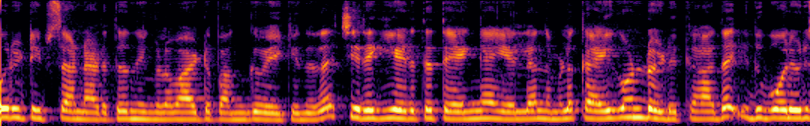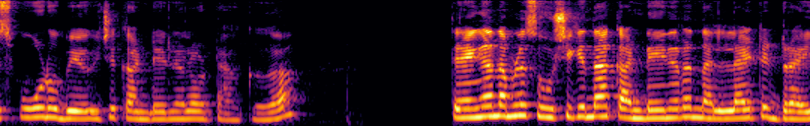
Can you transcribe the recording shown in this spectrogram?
ഒരു ടിപ്സാണ് അടുത്തത് നിങ്ങളുമായിട്ട് പങ്കുവയ്ക്കുന്നത്. ചിരകിയെടുത്ത തേങ്ങയെല്ലാം നമ്മൾ കൈകൊണ്ട് എടുക്കാതെ ഇതുപോലെ ഒരു സ്പൂൺ ഉപയോഗിച്ച് കണ്ടെയ്നറിലോട്ടാക്കുക തേങ്ങ നമ്മൾ സൂക്ഷിക്കുന്ന കണ്ടെയ്നർ നല്ലതായിട്ട് ഡ്രൈ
